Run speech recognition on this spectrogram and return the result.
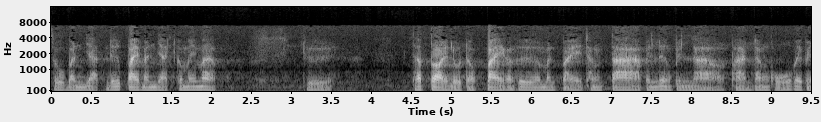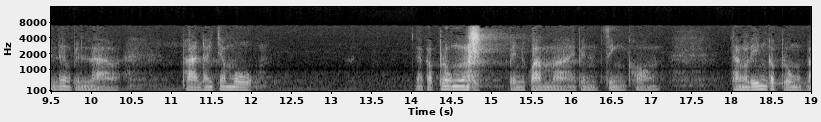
สู่บัญญัติหรือไปบัญญัติก็ไม่มาก คือถ้าปล่อยหลุดออกไปก็คือมันไปทางตาเป็นเรื่องเป็นราว ผ่านทางหูไปเป็นเรื่องเป็นราว ผ่านทางจมูก แล้วก็ปรุงเป็นความหมายเป็นสิ่งของ ทางลิ้นก็ปรุงไป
